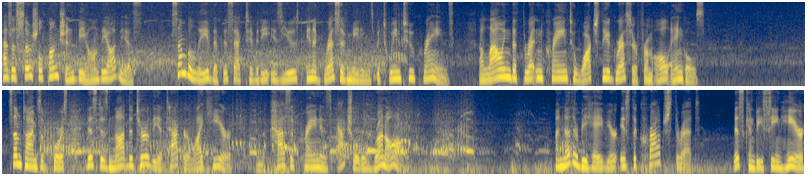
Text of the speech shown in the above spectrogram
has a social function beyond the obvious. Some believe that this activity is used in aggressive meetings between two cranes, allowing the threatened crane to watch the aggressor from all angles. Sometimes, of course, this does not deter the attacker, like here, and the passive crane is actually run off. Another behavior is the crouch threat. This can be seen here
